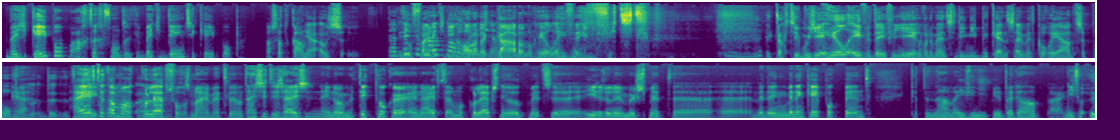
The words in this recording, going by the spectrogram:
beetje K-pop-achtig vond ik. Een beetje Deense K-pop, als dat kan. Ja, oh, Dat heel fijn dat je die een harde kader nog heel even in fietst. ik dacht, je moet je heel even definiëren voor de mensen die niet bekend zijn met Koreaanse pop. Ja. De- de Hij heeft ook allemaal eh, collabs volgens mij. Met, eh, want hij, zit dus, hij is een enorme TikToker en hij heeft allemaal collabs nu ook met eh, iedere nummers met, eh, eh, met een, met een K-pop band. Ik heb de naam even niet meer bij de hand, maar in ieder geval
